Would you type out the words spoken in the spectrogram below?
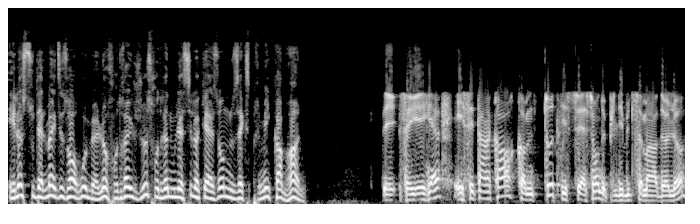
Et là, soudainement, ils disent, oh oui, mais là, faudrait juste, faudrait nous laisser l'occasion de nous exprimer. Come on. Et c'est encore comme toutes les situations depuis le début de ce mandat-là,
